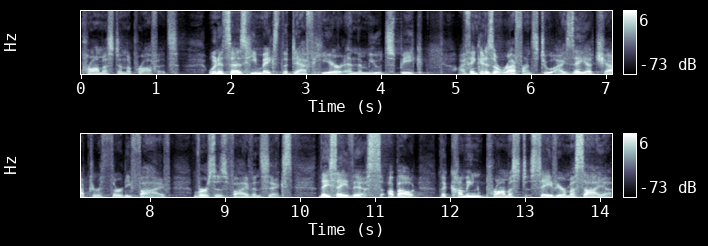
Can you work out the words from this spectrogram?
promised in the prophets. When it says he makes the deaf hear and the mute speak, I think it is a reference to Isaiah chapter 35, verses 5 and 6. They say this about the coming promised Savior Messiah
